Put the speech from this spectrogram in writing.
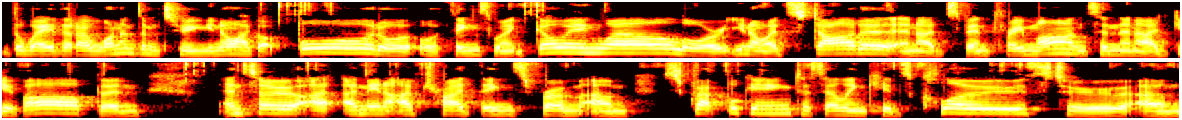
the way that I wanted them to. You know, I got bored or, or things weren't going well, or, you know, I'd start it and I'd spend three months and then I'd give up. And, and so, I, I mean, I've tried things from um, scrapbooking to selling kids clothes to, um,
